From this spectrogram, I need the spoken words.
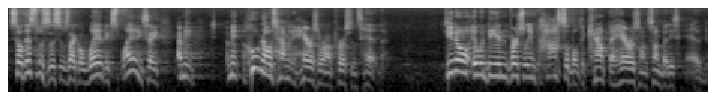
So this was this was like a way of explaining, saying, I mean, I mean, who knows how many hairs are on a person's head? Do you know it would be virtually impossible to count the hairs on somebody's head?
